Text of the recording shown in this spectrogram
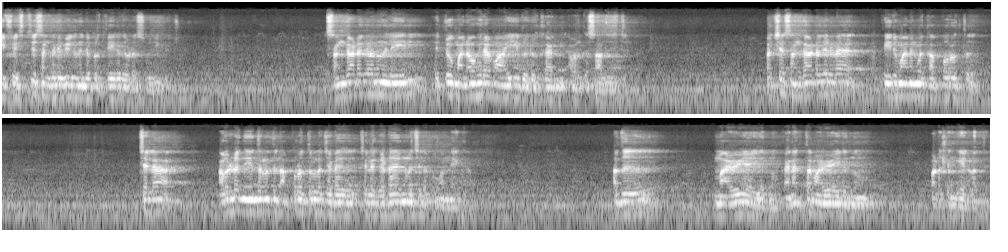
ഈ ഫെസ്റ്റ് സംഘടിപ്പിക്കുന്നതിന്റെ പ്രത്യേകതയോടെ സൂചിപ്പിച്ചു. സംഘാടകർ എന്ന നിലയിൽ ഏറ്റവും മനോഹരമായി ഇതൊരുക്കാൻ അവർക്ക് സാധിച്ചിട്ടുണ്ട്. പക്ഷെ സംഘാടകരുടെ തീരുമാനങ്ങൾക്കപ്പുറത്ത് ചില അവരുടെ നിയന്ത്രണത്തിനപ്പുറത്തുള്ള ചില ചില ഘടകങ്ങൾ ചിലപ്പോൾ വന്നേക്കാം. അത് മഴയായിരുന്നു കനത്ത മഴയായിരുന്നു വടക്കൻ കേരളത്തിൽ.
